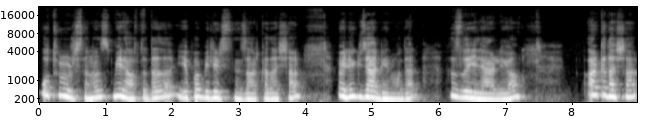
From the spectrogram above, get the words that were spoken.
Oturursanız bir haftada yapabilirsiniz arkadaşlar. Öyle güzel bir model. Hızlı ilerliyor. Arkadaşlar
